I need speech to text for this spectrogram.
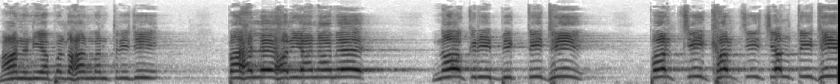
माननीय प्रधानमंत्री जी, पहले हरियाणा में नौकरी बिकती थी, पर्ची खर्ची चलती थी,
